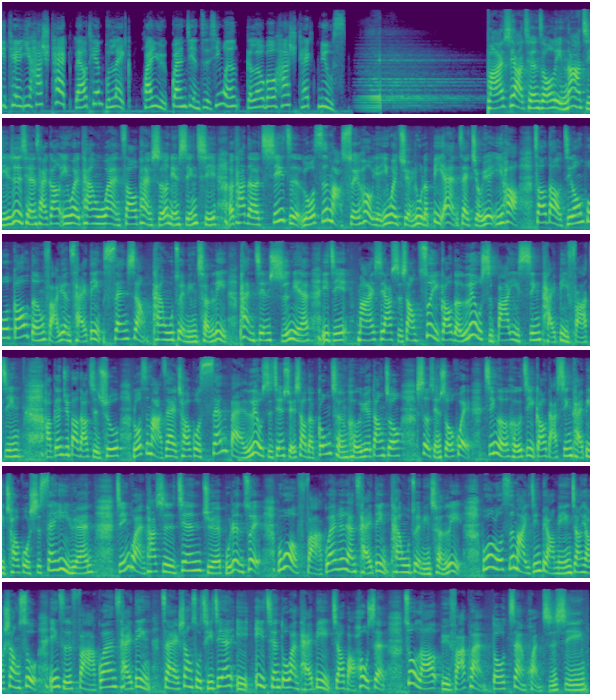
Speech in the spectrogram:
一天一 hashtag 聊天不累，寰宇关键字新闻 global hashtag news。马来西亚前总理纳吉日前才刚因为贪污案遭判十二年刑期，而他的妻子罗斯玛随后也因为卷入了弊案，在九月一号遭到吉隆坡高等法院裁定三项贪污罪名成立，判监十年，以及马来西亚史上最高的六十八亿新台币罚金。好，根据报道指出，罗斯玛在超过三百六十间学校的工程合约当中涉嫌受贿，金额合计高达新台币超过十三亿元。尽管他是坚决不认罪，不过法官仍然裁定贪污罪名成立。不过罗斯玛已经表明将要上诉，因此法官裁定在上诉期间以一千多万台币交保候审，坐牢与罚款都暂缓执行。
